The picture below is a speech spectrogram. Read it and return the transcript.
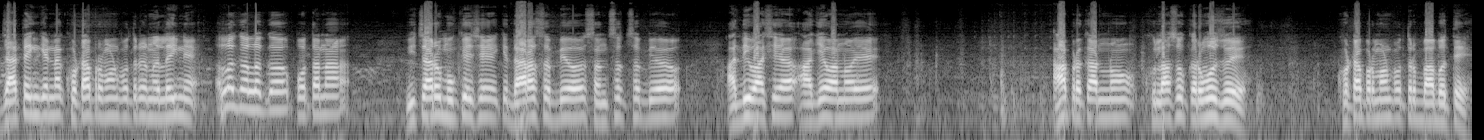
જાતે અંગેના ખોટા પ્રમાણપત્રોને લઈને અલગ અલગ પોતાના વિચારો મૂકે છે કે ધારાસભ્ય, સંસદ સભ્ય, આદિવાસી આગેવાનોએ આ પ્રકારનો ખુલાસો કરવો જોઈએ ખોટા પ્રમાણપત્ર બાબતે.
